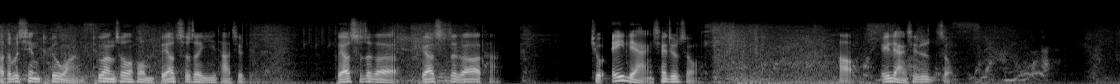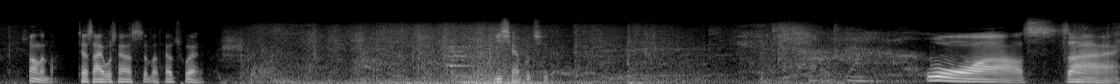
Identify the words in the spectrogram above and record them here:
把这波线推完，推完之后的话，我们不要吃这一塔，就不要吃这个，不要吃这个二塔，就 A 两下就走。好，A 两下就走。算了吧，再杀一波三下四吧，他要出来了。一起来不起的。哇塞！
